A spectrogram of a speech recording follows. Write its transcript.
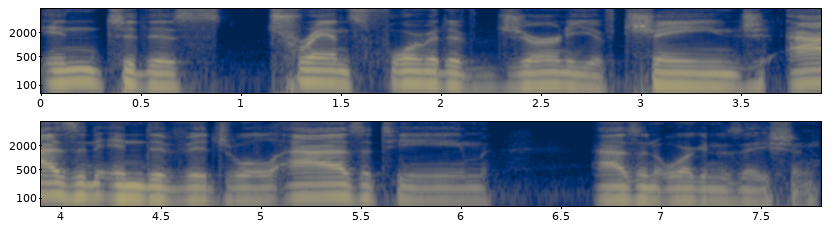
into this transformative journey of change as an individual, as a team, as an organization?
